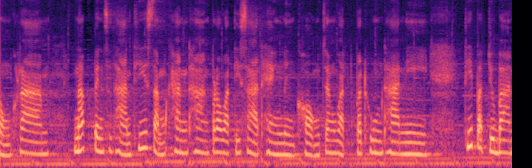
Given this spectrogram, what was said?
สงคราม นับเป็นสถานที่สำคัญทางประวัติศาสตร์แห่งหนึ่งของจังหวัดปทุมธานี ที่ปัจจุบัน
